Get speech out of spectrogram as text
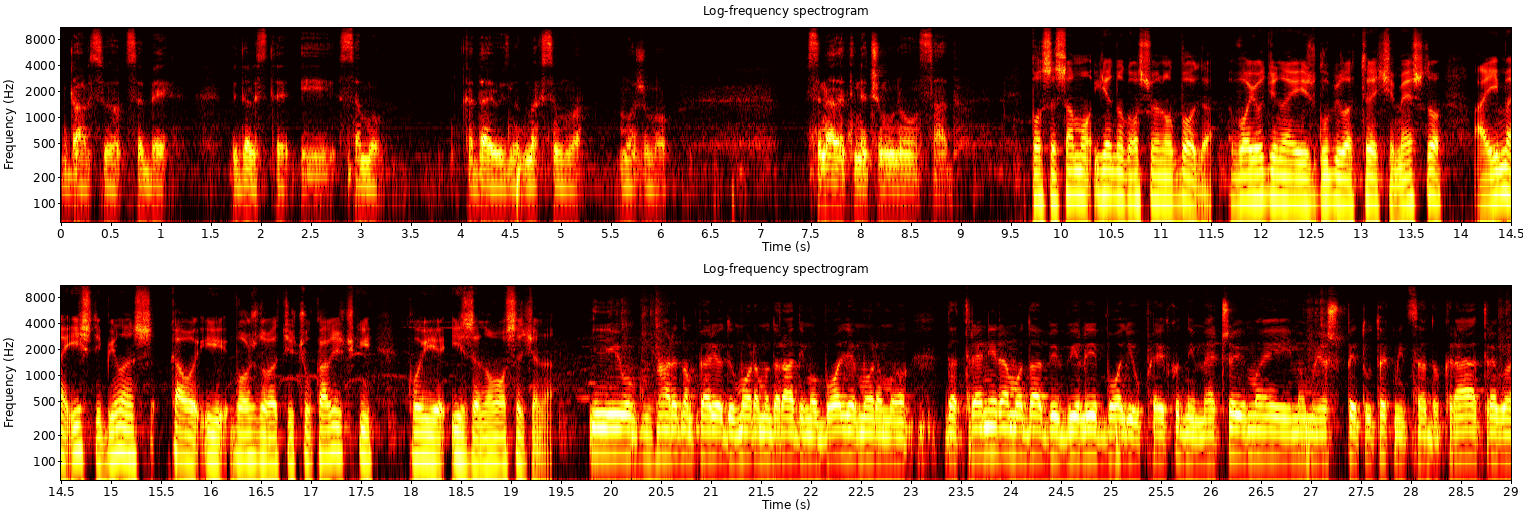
dali sve od sebe. Videli ste i samo kad daju iznad maksimuma možemo se nadati nečemu u Novom Sadu. Posle samo jednog osvojenog boda, Vojvodina je izgubila treće mesto, a ima isti bilans kao i Voždovac i Čukarički, koji je iza Novosađana. I u narednom periodu moramo da radimo bolje, moramo da treniramo da bi bili bolji u prethodnim mečevima i imamo još pet utakmica do kraja, treba,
